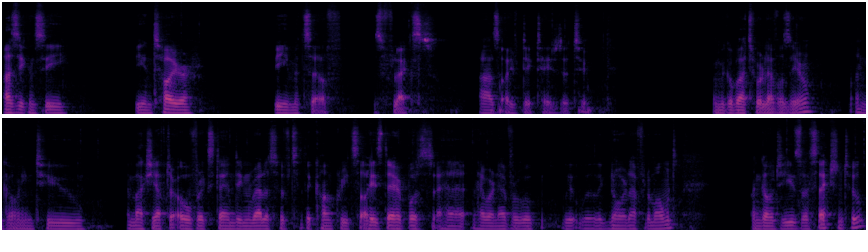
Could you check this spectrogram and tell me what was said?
As you can see, the entire beam itself is flexed as I've dictated it to. When we go back to our level zero, I'm going to, I'm actually after overextending relative to the concrete size there, but uh, or never, we'll, we'll ignore that for the moment. I'm going to use my section tool.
